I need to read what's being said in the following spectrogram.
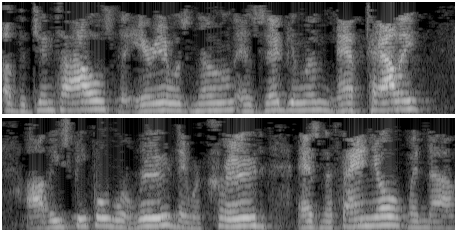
of the Gentiles. The area was known as Zebulun, Naphtali. Uh, these people were rude, they were crude. As Nathaniel, when uh,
